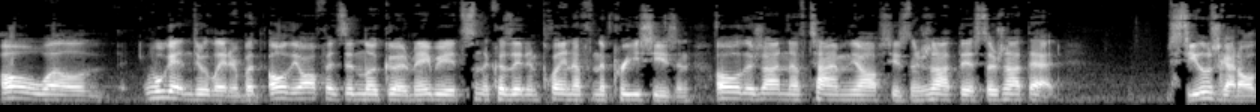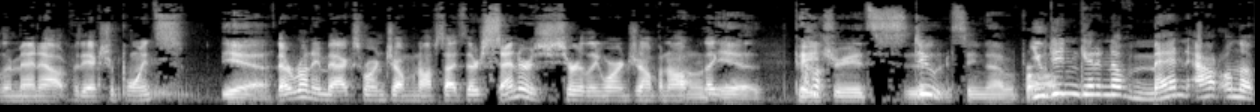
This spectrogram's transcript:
oh well, we'll get into it later, but oh the offense didn't look good. Maybe it's because they didn't play enough in the preseason. Oh, there's not enough time in the offseason. There's not this. There's not that. Steelers got all their men out for the extra points. Yeah. Their running backs weren't jumping off sides. Their centers surely weren't jumping off. Like, yeah, Patriots uh, dude, didn't seem to have a problem. you didn't get enough men out on the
